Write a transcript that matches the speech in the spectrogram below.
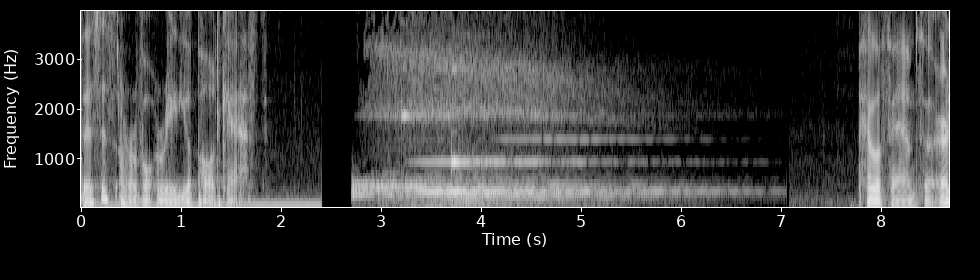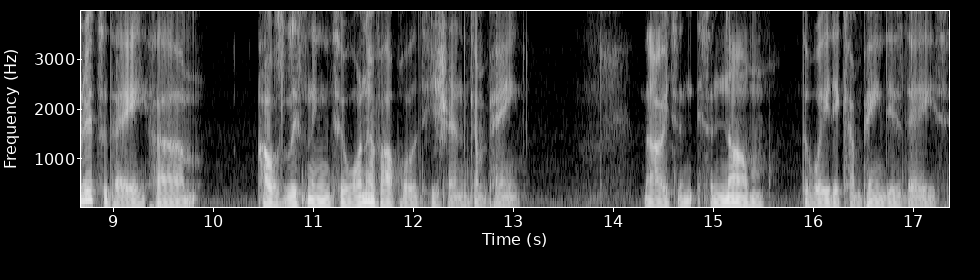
This is Arvo Radio Podcast. Hello, fam. So earlier today, um, I was listening to one of our politician campaign. Now it's a, it's a numb the way they campaign these days,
